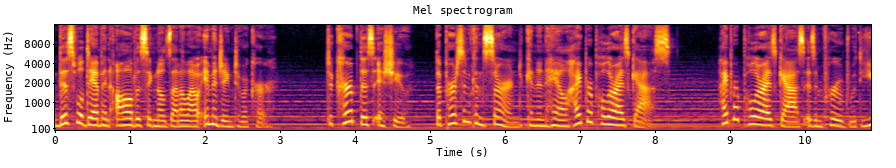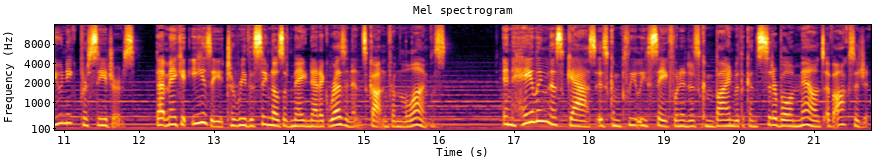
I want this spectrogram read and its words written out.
This will dampen all the signals that allow imaging to occur. To curb this issue, the person concerned can inhale hyperpolarized gas. Hyperpolarized gas is improved with unique procedures that make it easy to read the signals of magnetic resonance gotten from the lungs. Inhaling this gas is completely safe when it is combined with a considerable amount of oxygen.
